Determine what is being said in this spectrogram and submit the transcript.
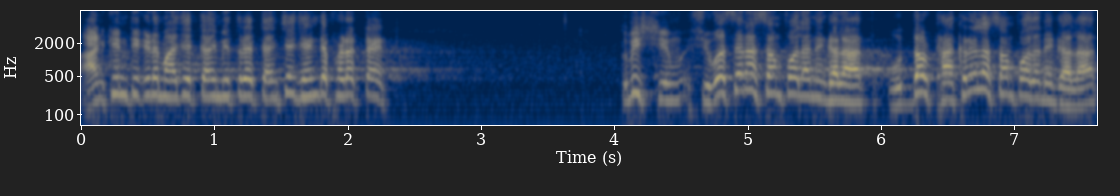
आणखीन तिकडे माझे काही मित्र आहेत त्यांचे झेंडे फडकतायत. तुम्ही शिव शिवसेना संपवायला निघालात उद्धव ठाकरेला संपवायला निघालात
